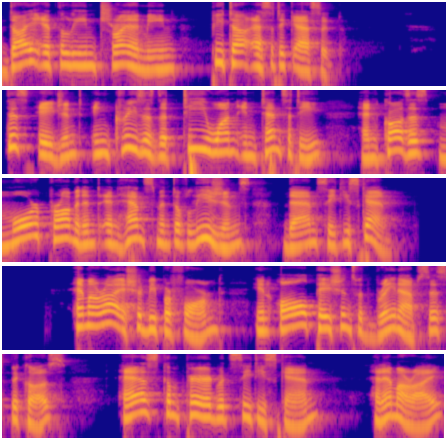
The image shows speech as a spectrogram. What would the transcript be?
diethylene triamine penta-acetic acid. This agent increases the T1 intensity and causes more prominent enhancement of lesions than CT scan. MRI should be performed in all patients with brain abscess because, as compared with CT scan, an MRI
